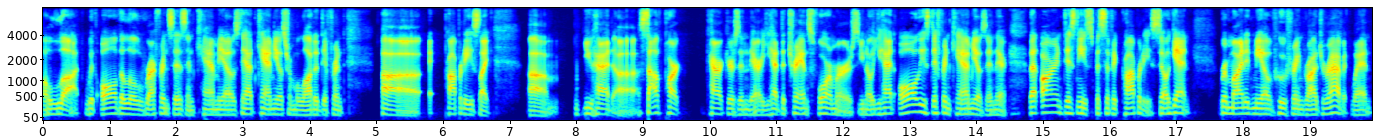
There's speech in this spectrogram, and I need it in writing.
a lot with all the little references and cameos they had cameos from a lot of different uh properties like um you had uh, South Park characters in there. You had the Transformers. You know, you had all these different cameos in there that aren't Disney specific properties. So again, reminded me of Who Framed Roger Rabbit when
